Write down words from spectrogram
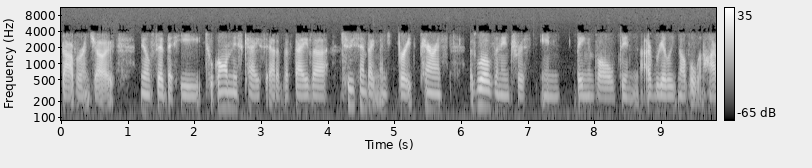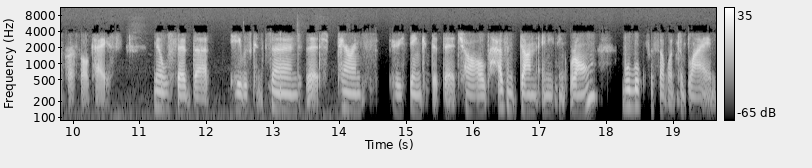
Barbara and Joe. Mills said that he took on this case out of a favour to Sam Bankman Fried's parents, as well as an interest in being involved in a really novel and high profile case. Mills said that he was concerned that parents who think that their child hasn't done anything wrong will look for someone to blame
